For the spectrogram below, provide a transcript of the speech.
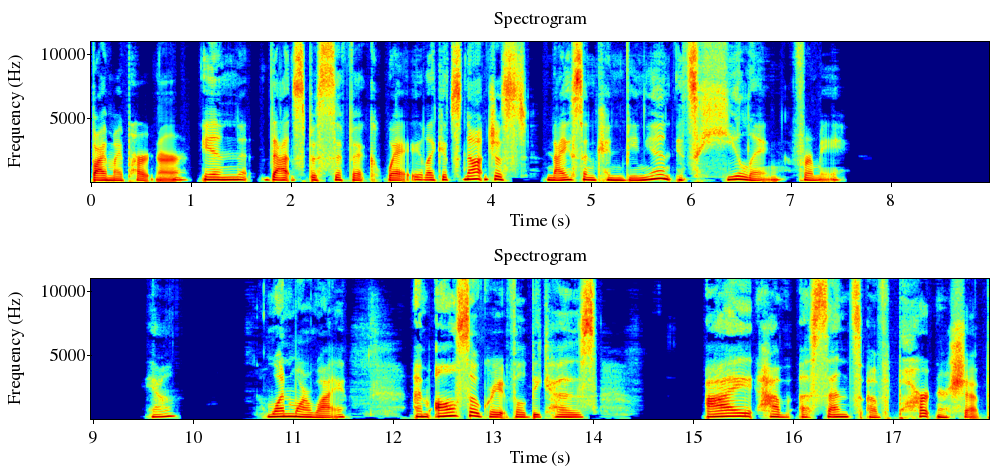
by my partner in that specific way. Like it's not just nice and convenient, it's healing for me. Yeah. One more why. I'm also grateful because I have a sense of partnership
